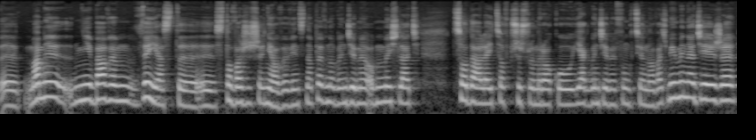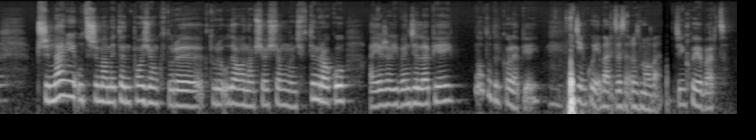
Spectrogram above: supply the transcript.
E, Mamy niebawem wyjazd e, stowarzyszeniowy, więc na pewno będziemy obmyślać, co dalej, co w przyszłym roku, jak będziemy funkcjonować. Miejmy nadzieję, że przynajmniej utrzymamy ten poziom, który, który udało nam się osiągnąć w tym roku, a jeżeli będzie lepiej, no to tylko lepiej. Dziękuję bardzo za rozmowę. Dziękuję bardzo.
